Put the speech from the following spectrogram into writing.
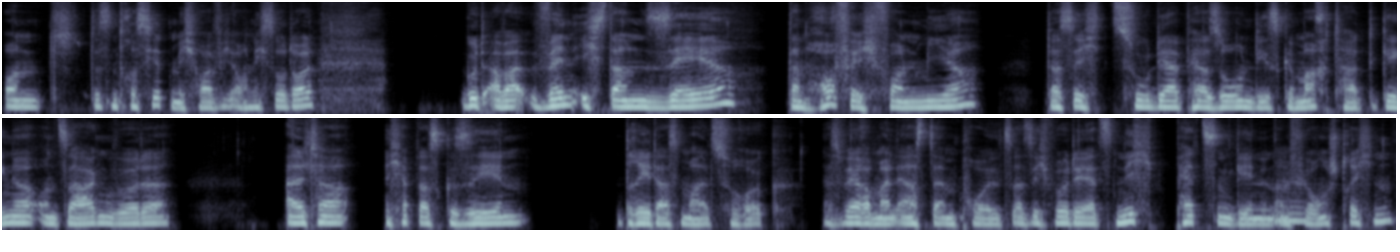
Und das interessiert mich häufig auch nicht so doll. Gut, aber wenn ich es dann sähe, dann hoffe ich von mir, dass ich zu der Person, die es gemacht hat, ginge und sagen würde, Alter, ich habe das gesehen, dreh das mal zurück. Das wäre mein erster Impuls. Also ich würde jetzt nicht petzen gehen, in mhm. Anführungsstrichen, mhm.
